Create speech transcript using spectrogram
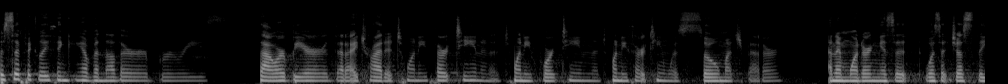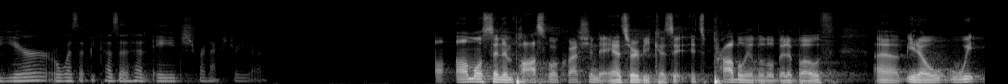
Specifically thinking of another brewery's sour beer that I tried in 2013 and in 2014. The 2013 was so much better. And I'm wondering is it was it just the year or was it because it had aged for an extra year? Almost an impossible question to answer because it, it's probably a little bit of both. Uh, you know, we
